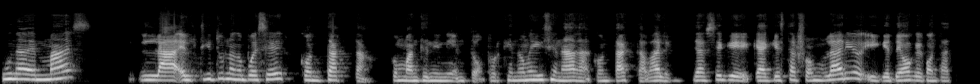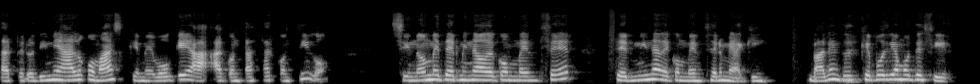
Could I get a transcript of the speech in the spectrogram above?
Una vez más, el título no puede ser contacta, con mantenimiento, porque no me dice nada, contacta, vale, ya sé que, aquí está el formulario y que tengo que contactar, pero dime algo más que me evoque a, contactar contigo. Si no me he terminado de convencer, termina de convencerme aquí, ¿vale? Entonces, mm. ¿qué podríamos decir?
